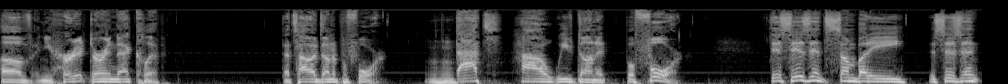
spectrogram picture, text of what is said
of, and you heard it during that clip. That's how I've done it before. Mm-hmm. That's how we've done it before. This isn't somebody. This isn't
